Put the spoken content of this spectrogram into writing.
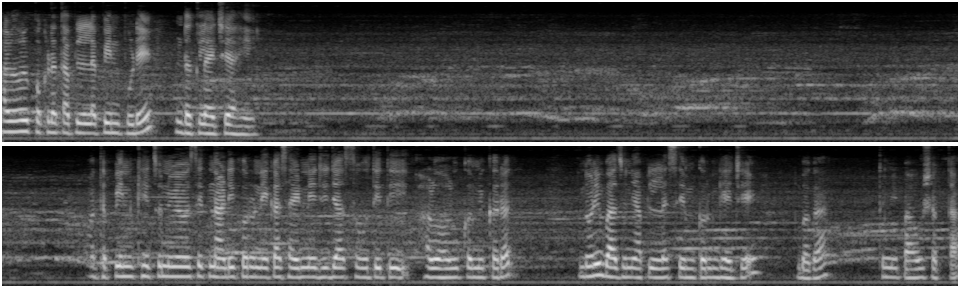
हळूहळू पकडत आपल्याला पिन पुढे ढकलायचे आहे. आता पिन खेचून व्यवस्थित नाडी करून एका साईडने जी जास्त होती ती हळूहळू कमी करत दोन्ही बाजूने आपल्याला सेम करून घ्यायचे. बघा तुम्ही पाहू शकता.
